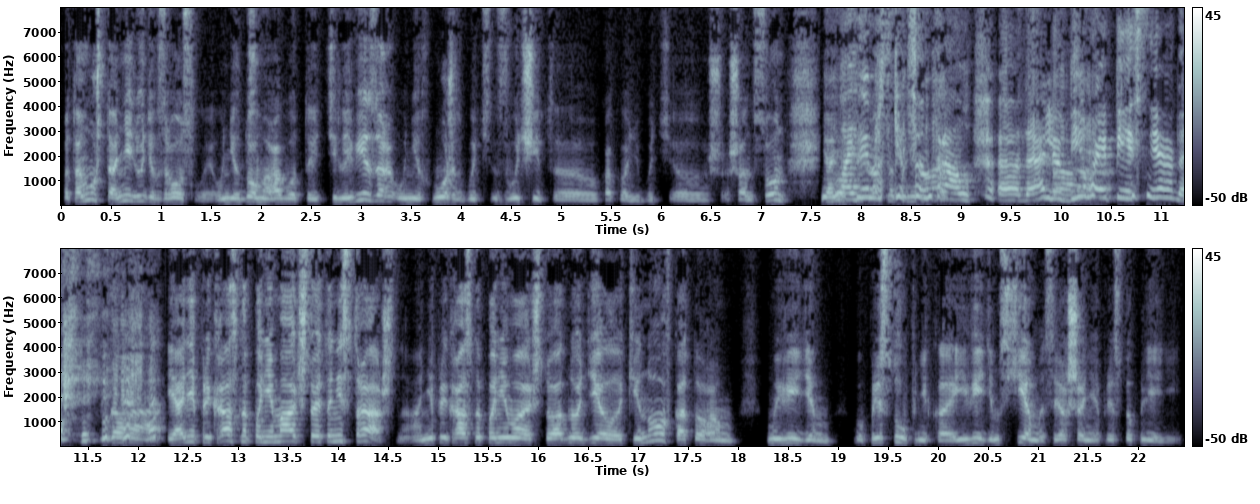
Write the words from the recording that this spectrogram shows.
потому что они люди взрослые, у них дома работает телевизор, у них, может быть, звучит какой-нибудь шансон. Владимирский Централ, да, да, любимая песня. Да. да, и они прекрасно понимают, что это не страшно, они прекрасно понимают, что одно дело кино, в котором мы видим преступника и видим схемы совершения преступлений,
